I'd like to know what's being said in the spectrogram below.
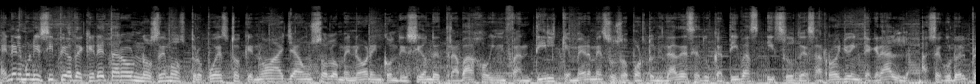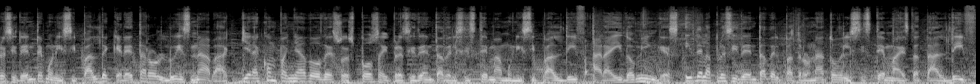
En el municipio de Querétaro nos hemos propuesto que no haya un solo menor en condición de trabajo infantil que merme sus oportunidades educativas y su desarrollo integral, aseguró el presidente municipal de Querétaro, Luis Nava, quien acompañado de su esposa y presidenta del sistema municipal DIF, Araí Domínguez, y de la presidenta del patronato del sistema estatal DIF,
